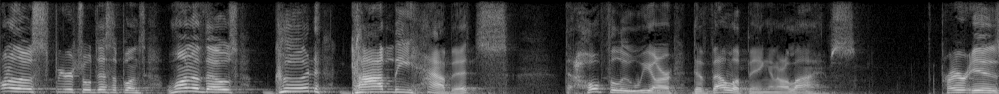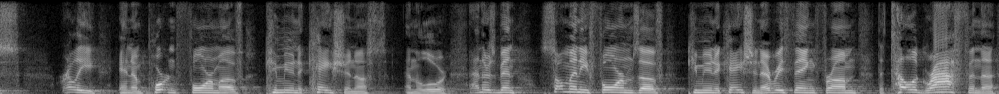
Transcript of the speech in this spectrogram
One of those spiritual disciplines, one of those good, godly habits that hopefully we are developing in our lives. Prayer is really an important form of communication, us and the Lord. And there's been so many forms of communication, everything from the telegraph and the,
